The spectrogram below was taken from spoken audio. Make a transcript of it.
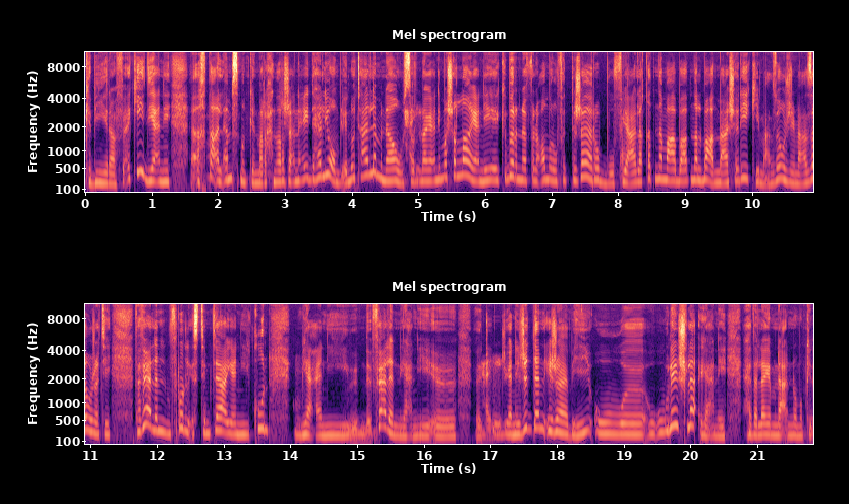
كبيرة. فأكيد يعني أخطاء الأمس ممكن ما راح نرجع نعيدها اليوم لأنه تعلمنا وصرنا يعني ما شاء الله يعني كبرنا في العمر وفي التجارب وفي علاقتنا مع بعضنا البعض مع شريكي مع زوجي مع زوجتي. ففعلا المفروض الاستمتاع يعني يكون يعني فعلا يعني آه، يعني جدا إيجابي وليش لا؟ يعني هذا لا يمنع أنه ممكن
